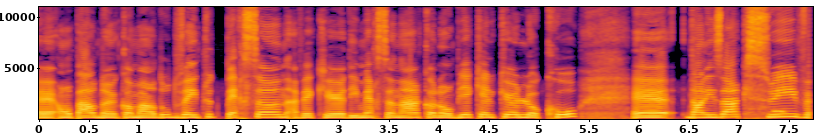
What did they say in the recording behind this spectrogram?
On parle d'un commando de 28 personnes avec des mercenaires colombiens, quelques locaux. Dans les heures qui suivent,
